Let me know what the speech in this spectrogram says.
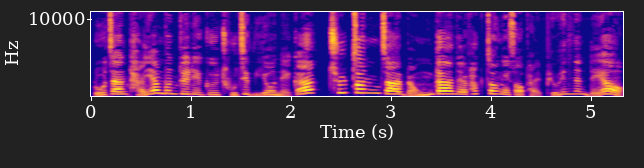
로잔 다이아몬드 리그 조직위원회가 출전자 명단을 확정해서 발표했는데요.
